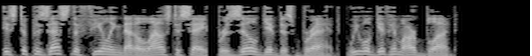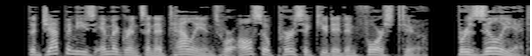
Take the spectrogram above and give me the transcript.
is to possess the feeling that allows to say, Brazil gived us bread, we will give him our blood. The Japanese immigrants and Italians were also persecuted and forced to Braziliate.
